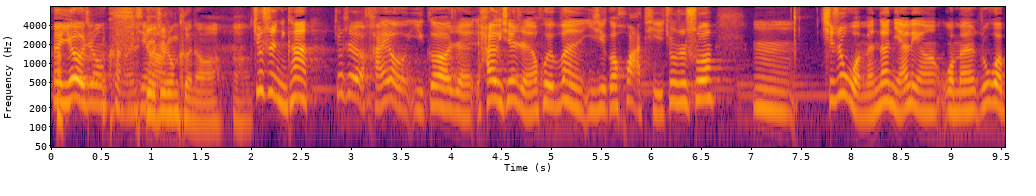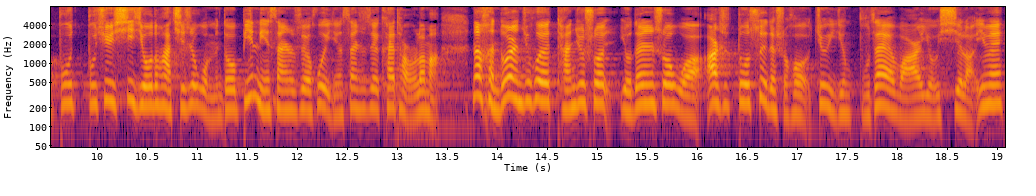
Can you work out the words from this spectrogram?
那 也有这种可能性、啊，有这种可能啊。嗯就是你看，就是还有一个人，还有一些人会问一个话题，就是说，嗯，其实我们的年龄，我们如果不不去细究的话，其实我们都濒临三十岁或已经三十岁开头了嘛。那很多人就会谈，就说有的人说我二十多岁的时候就已经不再玩游戏了，因为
